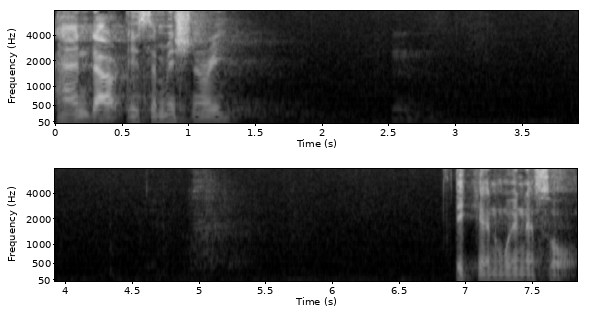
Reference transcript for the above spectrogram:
hand out is a missionary? It can win us soul.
